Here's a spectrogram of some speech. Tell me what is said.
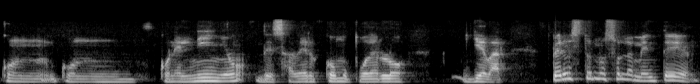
Con, con, el niño de saber cómo poderlo llevar. Pero esto no solamente,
